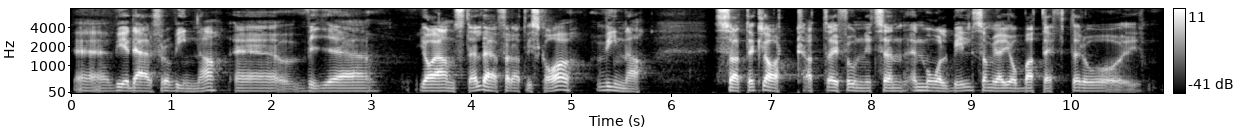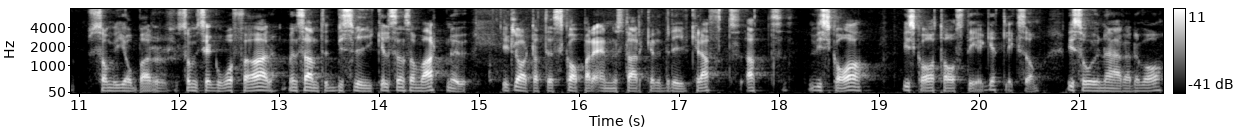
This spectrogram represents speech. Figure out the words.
Eh, Vi är där för att vinna. Eh, Vi, eh, jag är anställd där för att vi ska vinna. Så att det är klart att det har funnits en, en målbild som vi har jobbat efter och som vi jobbar, som vi ska gå för. Men samtidigt besvikelsen som vart nu. Det är klart att det skapar ännu starkare drivkraft. Att vi ska, vi ska ta steget liksom. Vi såg hur nära det var.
